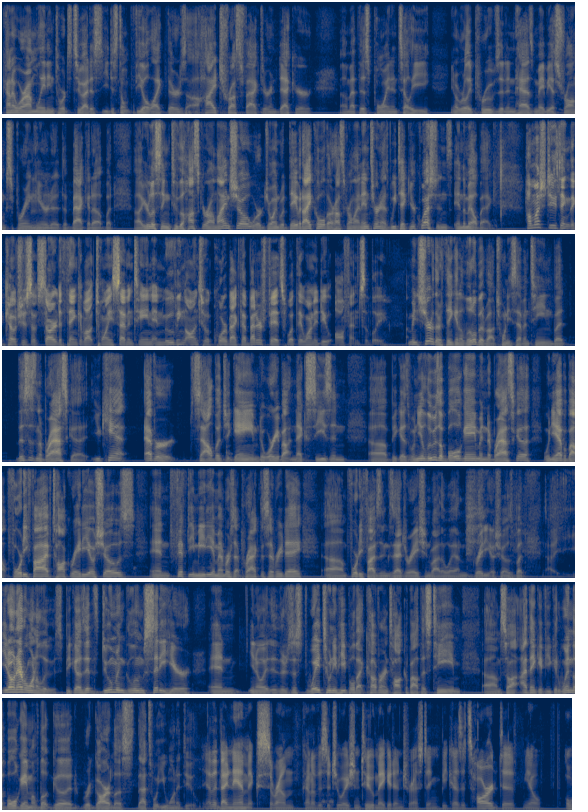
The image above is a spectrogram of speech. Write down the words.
kind of where I'm leaning towards too. I just you just don't feel like there's a high trust factor in Decker um, at this point until he you know really proves it and has maybe a strong spring mm-hmm. here to, to back it up. But uh, you're listening to the Husker Online Show. We're joined with David Eichel, our Husker Online intern, as we take your questions in the mailbag. How much do you think the coaches have started to think about 2017 and moving on to a quarterback that better fits what they want to do offensively? I mean, sure, they're thinking a little bit about 2017, but this is Nebraska. You can't ever salvage a game to worry about next season uh, because when you lose a bowl game in Nebraska, when you have about 45 talk radio shows and 50 media members that practice every day, um, 45 is an exaggeration, by the way, on radio shows, but uh, you don't ever want to lose because it's doom and gloom city here. And, you know, it, there's just way too many people that cover and talk about this team. Um, so I think if you could win the bowl game and look good, regardless, that's what you want to do. Yeah, the dynamics around kind of the situation too make it interesting because it's hard to you know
